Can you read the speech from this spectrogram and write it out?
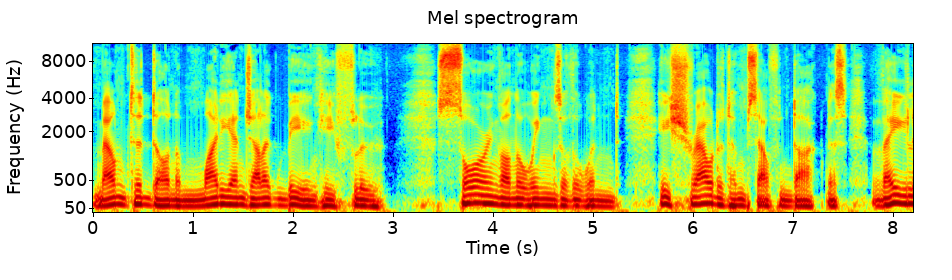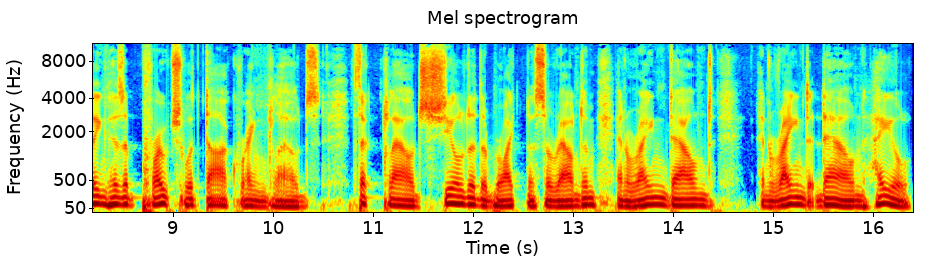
Mounted on a mighty angelic being, he flew. Soaring on the wings of the wind, he shrouded himself in darkness, veiling his approach with dark rain clouds. Thick clouds shielded the brightness around him and rained down and rained down hail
